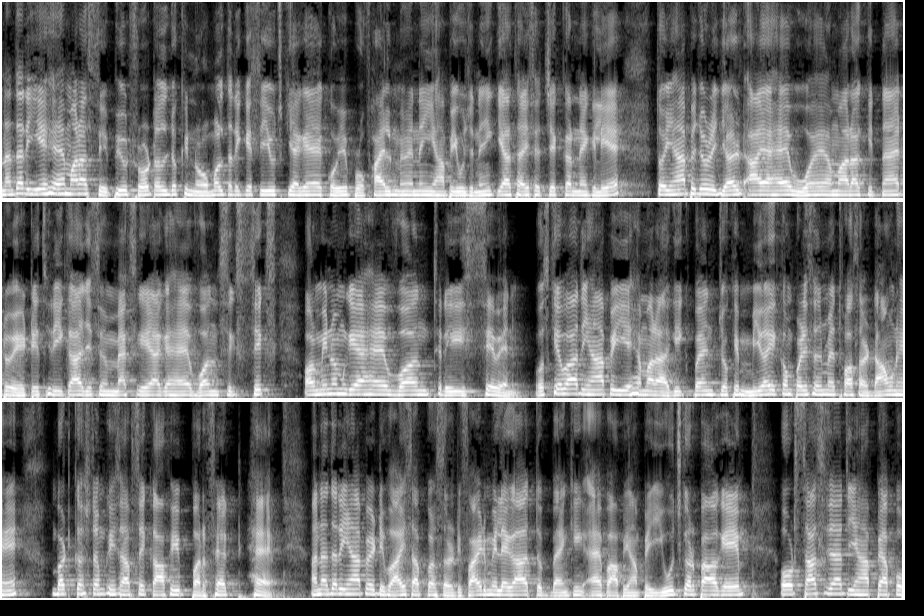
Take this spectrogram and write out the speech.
नदर ये है हमारा सी पी टोटल जो कि नॉर्मल तरीके से यूज़ किया गया है। कोई प्रोफ़ाइल में मैंने यहाँ पे यूज़ नहीं किया था इसे चेक करने के लिए। तो यहाँ पे जो रिज़ल्ट आया है, वो है हमारा कितना है? तो 83 का, जिसमें मैक्स गया गया है 166 और मिनिमम गया है 137 उसके बाद यहाँ पे ये है हमारा गिक बेंच जो कि मीवा के कंपेरिजन में थोड़ा सा डाउन है बट कस्टम के हिसाब से काफ़ी परफेक्ट है। अनदर यहाँ पे डिवाइस आपका सर्टिफाइड मिलेगा तो बैंकिंग ऐप आप यहाँ पे यूज़ कर पाओगे। और साथ ही साथ यहाँ पे आपको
